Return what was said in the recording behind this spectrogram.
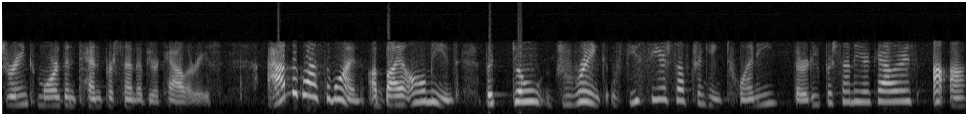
drink more than 10% of your calories. Have the glass of wine, uh, by all means, but don't drink. If you see yourself drinking 20, 30% of your calories, uh-uh,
